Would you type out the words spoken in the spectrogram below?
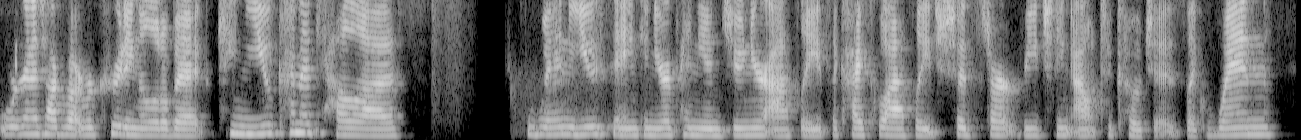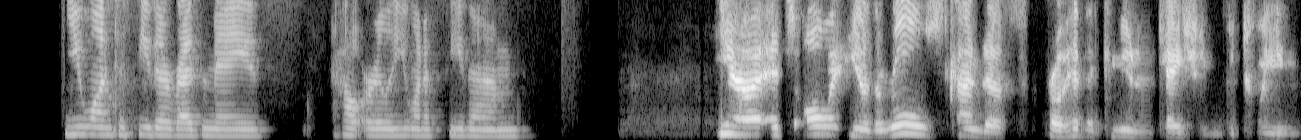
we're going to talk about recruiting a little bit. Can you kind of tell us when you think, in your opinion, junior athletes, like high school athletes, should start reaching out to coaches? Like when you want to see their resumes, how early you want to see them? You know, it's always, you know, the rules kind of prohibit communication between,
